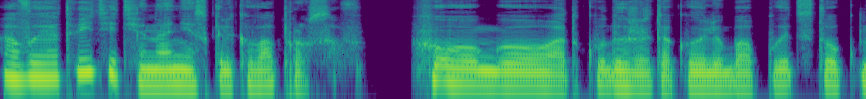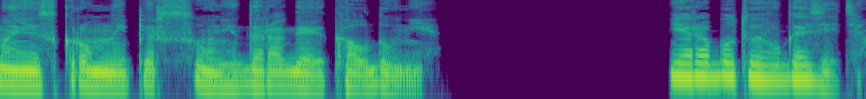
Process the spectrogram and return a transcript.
«А вы ответите на несколько вопросов?» «Ого, откуда же такое любопытство к моей скромной персоне, дорогая колдунья?» «Я работаю в газете».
